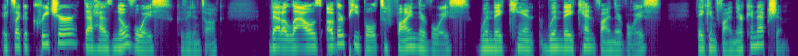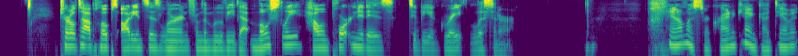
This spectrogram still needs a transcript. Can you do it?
It's like a creature that has no voice because they didn't talk that allows other people to find their voice when they can when they can find their voice, they can find their connection. Turtletaub hopes audiences learn from the movie that mostly how important it is to be a great listener. Man, I'm gonna start crying again. God damn it!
